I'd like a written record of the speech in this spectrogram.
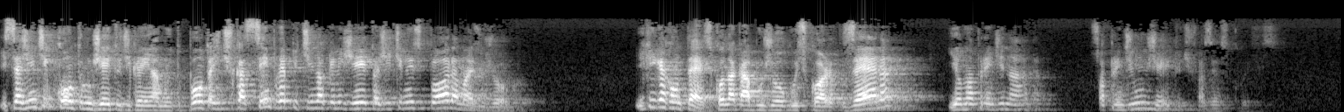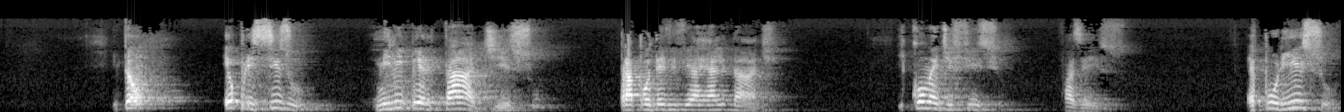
E se a gente encontra um jeito de ganhar muito ponto, a gente fica sempre repetindo aquele jeito, a gente não explora mais o jogo. E o que, que acontece? Quando acaba o jogo, o score zera e eu não aprendi nada. Só aprendi um jeito de fazer as coisas. Então, eu preciso me libertar disso para poder viver a realidade. E como é difícil fazer isso. É por isso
